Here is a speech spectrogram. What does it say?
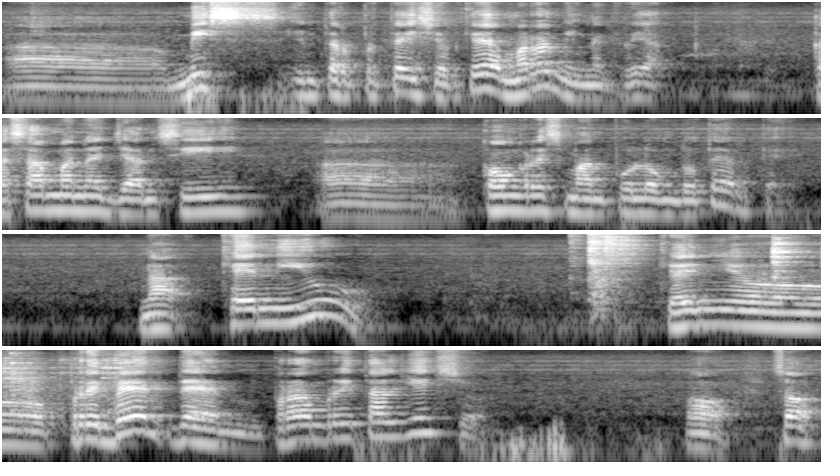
ah, misinterpretation. Kaya maraming nag-react. Kasama na dyan si ah, Congressman Pulong Duterte na can you can you prevent them from retaliation? Oh, so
